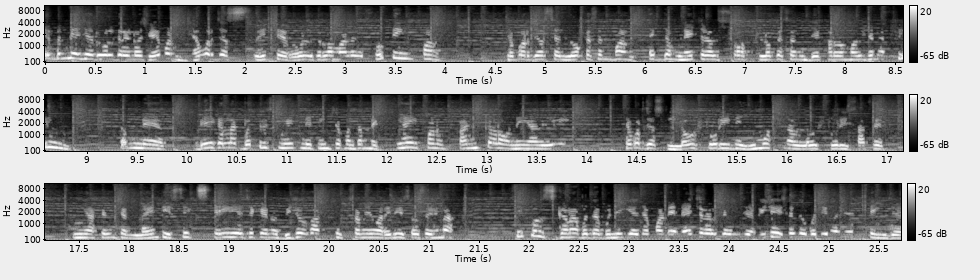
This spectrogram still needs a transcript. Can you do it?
એ બંને જે રોલ કરેલો છે, એ પણ જબરજસ્ત રીતે રોલ કરવામાં આવે શૂટિંગ પણ જબરજસ્ત છે. લોકેશન પણ એકદમ નેચરલ સોફ્ટ લોકેશન દેખાડવામાં આવ્યું છે અને ફિલ્મ તમને બે કલાક બત્રીસ મિનિટની ફિલ્મ છે, પણ તમને ક્યાંય પણ કંટાળો નહીં આવે એવી જબરજસ્ત લવ સ્ટોરી ને ઇમોશનલ લવ સ્ટોરી સાથે અહીંયા ફિલ્મ છે. નાઇન્ટી સિક્સ કહી રહ્યા છે કે એનો બીજો ભાગ ટૂંક સમયમાં રિલીઝ થશે. એના સિક્વલ્સ ઘણા બધા બની ગયા છે, પણ એ નેચરલ ફિલ્મ છે. વિજય સેતુપતિનો એક્ટિંગ છે,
